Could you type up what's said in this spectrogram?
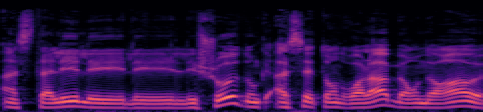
installer les, choses. Donc à cet endroit-là, ben, on aura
